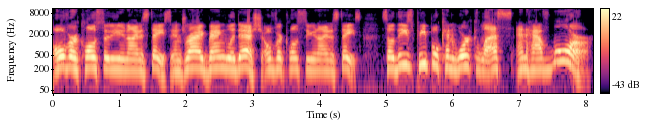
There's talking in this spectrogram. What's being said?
over close to the United States and drag Bangladesh over close to the United States. So these people can work less and have more.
